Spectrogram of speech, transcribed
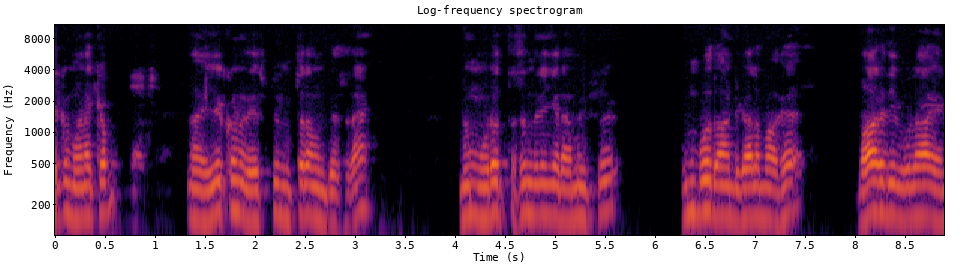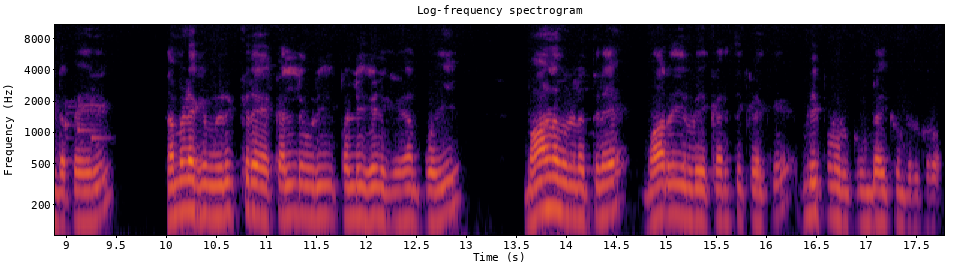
அனைவருக்கும் வணக்கம். நான் இயக்குனர் எஸ்பி முத்துராமன் பேசுகிறேன் நம் உரத்த சிந்தனைங்கிற அமைப்பு ஒம்பது ஆண்டு காலமாக பாரதி உலா என்ற பெயரில் தமிழகம் இருக்கிற கல்லூரி பள்ளிகளுக்கெல்லாம் போய் மாணவர்களிடத்தில் பாரதியினுடைய கருத்துக்களுக்கு விழிப்புணர்வு உண்டாகி கொண்டிருக்கிறோம்.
